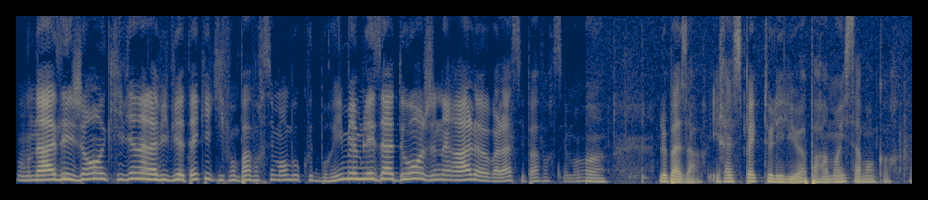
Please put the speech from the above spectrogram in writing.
on a des gens qui viennent à la bibliothèque et qui font pas forcément beaucoup de bruit. Même les ados en général, euh, voilà, c'est pas forcément euh, le bazar. Ils respectent les lieux. Apparemment, ils savent encore. que-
